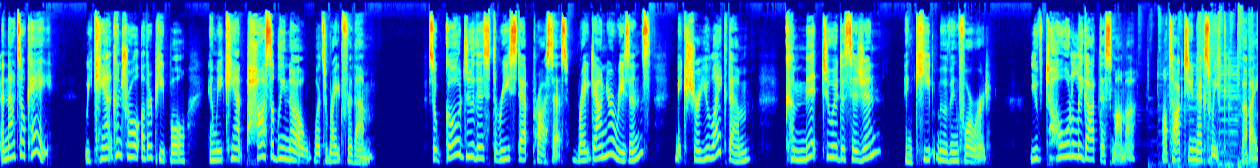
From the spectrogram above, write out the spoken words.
And that's okay. We can't control other people and we can't possibly know what's right for them. So go do this three step process. Write down your reasons, make sure you like them, commit to a decision, and keep moving forward. You've totally got this, Mama. I'll talk to you next week. Bye bye.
